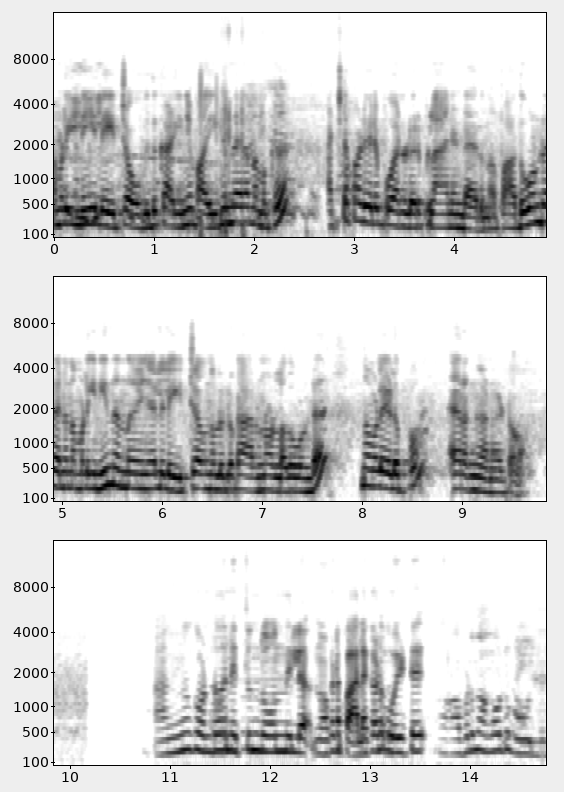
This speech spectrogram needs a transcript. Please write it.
നമ്മൾ ഇല്ലെങ്കിൽ ലേറ്റ് ആവും. ഇത് കഴിഞ്ഞ് വൈകുന്നേരം നമുക്ക് അട്ടപ്പാടി വരെ പോകാനുള്ള ഒരു പ്ലാൻ ഉണ്ടായിരുന്നു. അപ്പോൾ അതുകൊണ്ട് തന്നെ നമ്മൾ ഇനി നിന്ന് കഴിഞ്ഞാൽ ലേറ്റ് ആവും എന്നുള്ളൊരു കാരണം ഉള്ളതുകൊണ്ട് നമ്മൾ എളുപ്പം ഇറങ്ങുകയാണ് കേട്ടോ. അങ്ങ് കൊണ്ടുപോകാൻ എത്തും തോന്നുന്നില്ല. നോക്കട്ടെ പാലക്കാട് പോയിട്ട് അവിടുന്ന് അങ്ങോട്ട് പോയില്ല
